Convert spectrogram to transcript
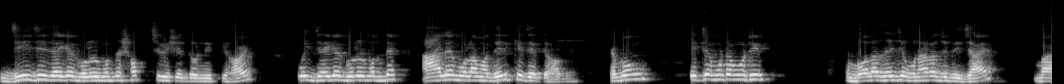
যে যে জায়গাগুলোর মধ্যে সবচেয়ে বেশি দুর্নীতি হয়, ওই জায়গাগুলোর মধ্যে আলেম ওলামাদেরকে যেতে হবে। এবং এটা মোটামুটি বলা যায় যে ওনারা যদি যায় বা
